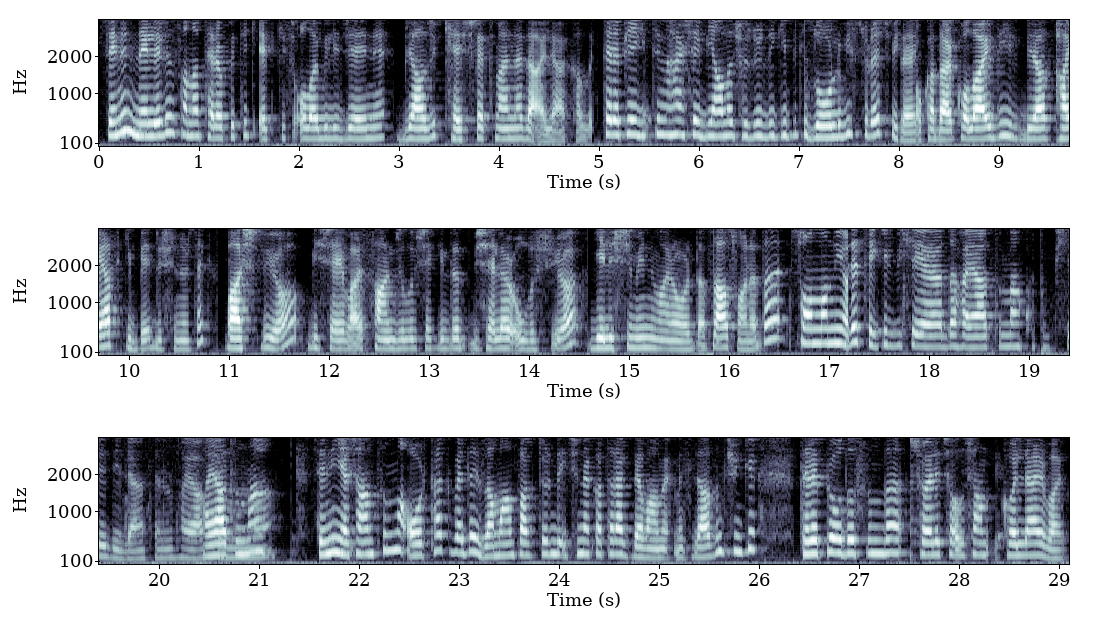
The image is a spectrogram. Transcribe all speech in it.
senin nelerin sana terapötik etkisi olabileceğini birazcık keşfetmenle de alakalı. Terapiye gittiğin her şey bir anda çözüldüğü gibi zorlu bir süreç bir O kadar kolay değil. Biraz hayat gibi düşünürsek başlıyor. Bir şey var. Sancılı bir şekilde bir şeyler oluşuyor. Gelişimin var orada. Daha sonra da sonlanıyor. Bir de tekil bir şey da hayatından kopuk bir şey değil yani senin hayatınla. Hayatından senin yaşantınla ortak ve de zaman faktörünü de içine katarak devam etmesi lazım. Çünkü terapi odasında şöyle çalışan ekoller var.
